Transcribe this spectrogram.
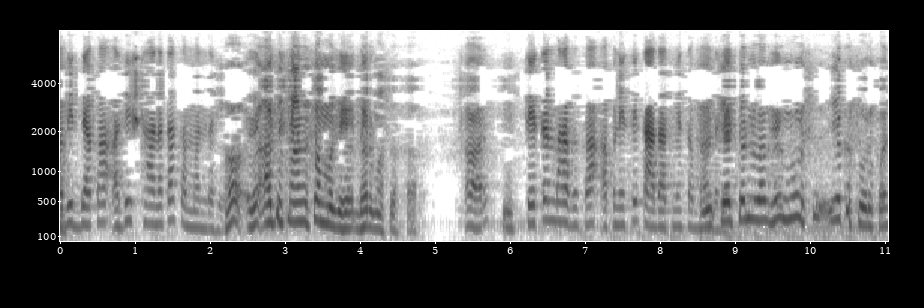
अविद्या का अधिष्ठानता संबंध है। हो हे अधिष्ठान संबंध आहे धर्माचा हा. और चेतन भाग का अपने से तादात्म्य आणि संबंध है। चैतन्य भाग हे मूळ स- एकच स्वरूप आहे.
